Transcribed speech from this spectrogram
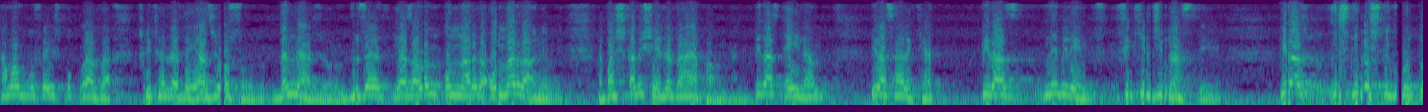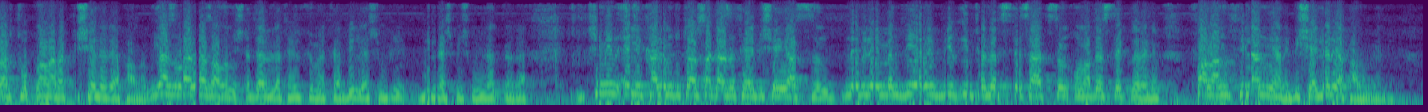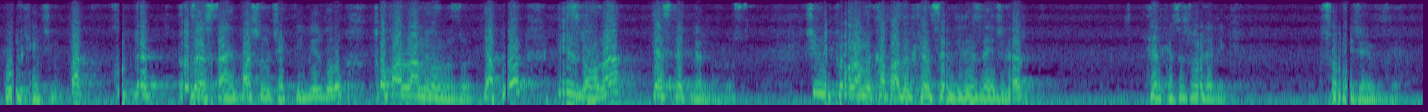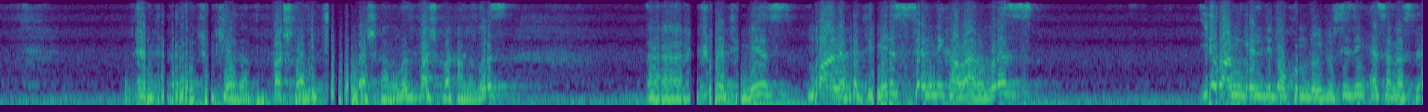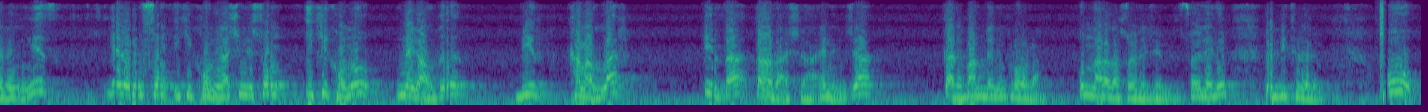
Tamam bu Facebook'larda, Twitter'lerde yazıyorsunuz. Ben de yazıyorum. Güzel yazalım onları da onlar da önemli. Ya başka bir şeyler daha yapalım yani. Biraz eylem, biraz hareket, biraz ne bileyim fikir jimnastiği. Biraz üçlü beşli gruplar toplanarak bir şeyler yapalım. Yazılar yazalım işte devlete, hükümete, birleşmiş, birleşmiş milletlere. Kimin eli kalem tutarsa gazeteye bir şey yazsın. Ne bileyim ben diğer bir internet sitesi açsın ona destek verelim. Falan filan yani bir şeyler yapalım yani bu ülke için. Bak Kudret Özerstein başını çektiği bir grup toparlanıyoruzu yapıyor. Biz de ona destek veriyoruz. Şimdi programı kapatırken sevgili izleyiciler herkese söyledik söyleyeceğimizi. En tepeden Türkiye'den başladık. Cumhurbaşkanımız, Başbakanımız, e, hükümetimiz, muhalefetimiz, sendikalarımız yılan geldi dokunduydu. Sizin SMS'leriniz gelelim son iki konuya. Şimdi son iki konu ne kaldı? Bir kanallar, bir de daha da aşağı enince gariban benim program. Bunlara da söyleyeceğimizi söyleyelim ve bitirelim. Bu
